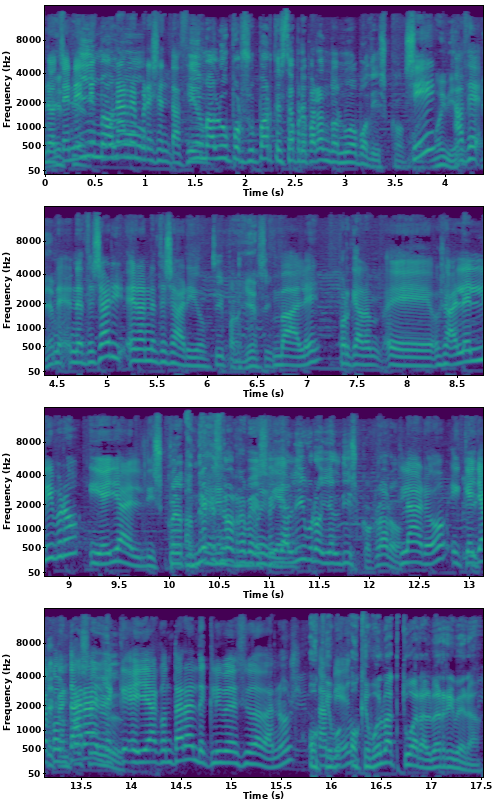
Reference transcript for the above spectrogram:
No Es tenéis Y ninguna Malú- representación. Y Malú, por su parte, está preparando un nuevo disco. ¿Sí? Muy bien, Hace- bien. ne- necesario, era necesario. Sí, para Oye. sí. Vale, porque eh, o sea, él el libro y ella el disco. Pero tendría que ser al revés, Muy ella bien. el libro y el disco, claro. Claro, y que Y ella que contara cantase el de- él. que ella contara el declive de Ciudadanos O que, también. o que vuelva a actuar Albert Rivera.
